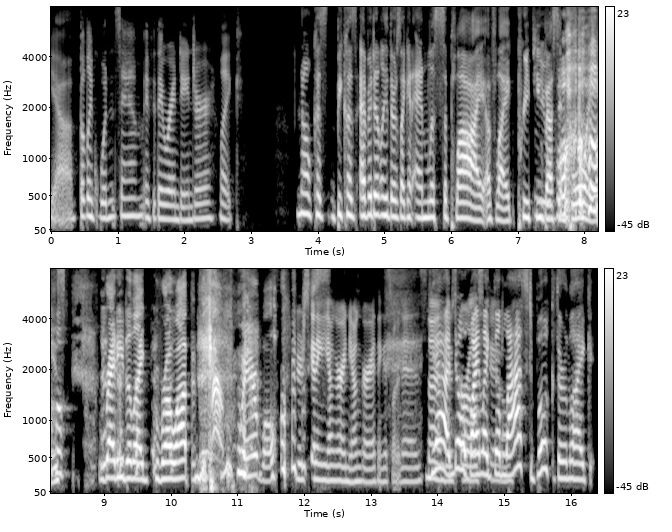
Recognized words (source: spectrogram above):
Yeah, but like, wouldn't Sam if they were in danger? Like, No, because because evidently there's like an endless supply of like prepubescent boys ready to like grow up and become werewolves. they're just getting younger and younger. I think is what it is. Yeah, no, by like the last book, they're like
